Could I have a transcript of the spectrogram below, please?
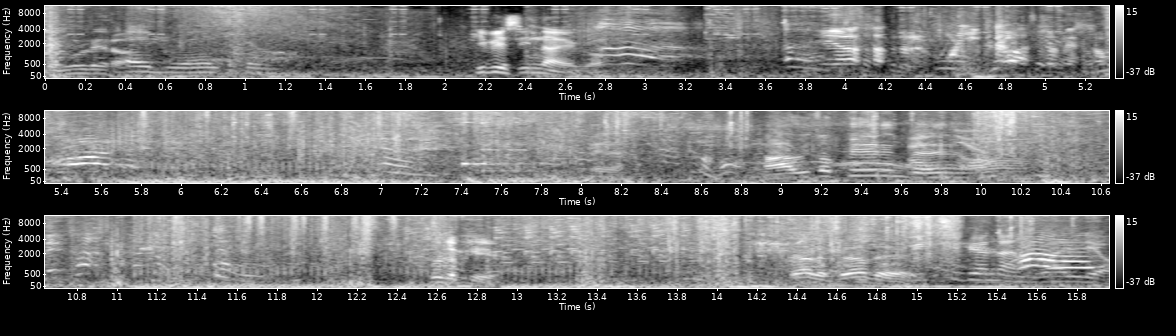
개놀래라. 에브 에브. 비빌 수 있나 이거? 아 위도 필인데. 안녕. 솔저 필 빼야돼 빼야돼. 위치 변환 완료.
